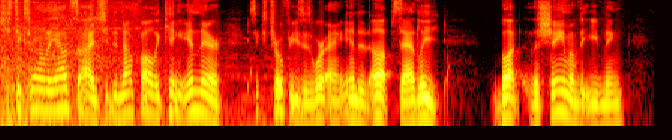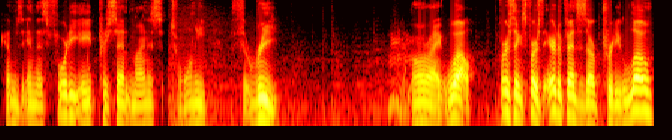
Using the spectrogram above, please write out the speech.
she sticks around on the outside. She did not follow the king in there. Six trophies is where I ended up, sadly. But the shame of the evening comes in this 48% minus 23. All right, well, first things first, air defenses are pretty low.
